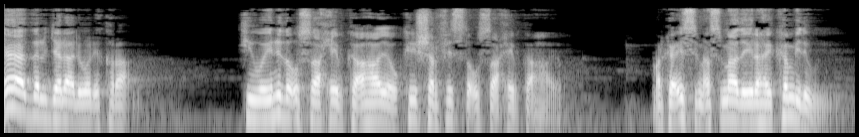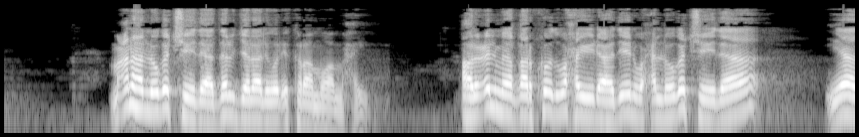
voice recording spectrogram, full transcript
yaa daljalaali waalikraam kii weynida u saaxiibka ahaayo kii sharfista u saaxiibka ahaayo. Marka isim asmaada ilaahay ka mida weeye macnaha looga jeedaa daljalaali waalikraam waa maxay? Ahlucilmiga qaarkood waxay yidhaahdeen waxaa looga jeedaa yaa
